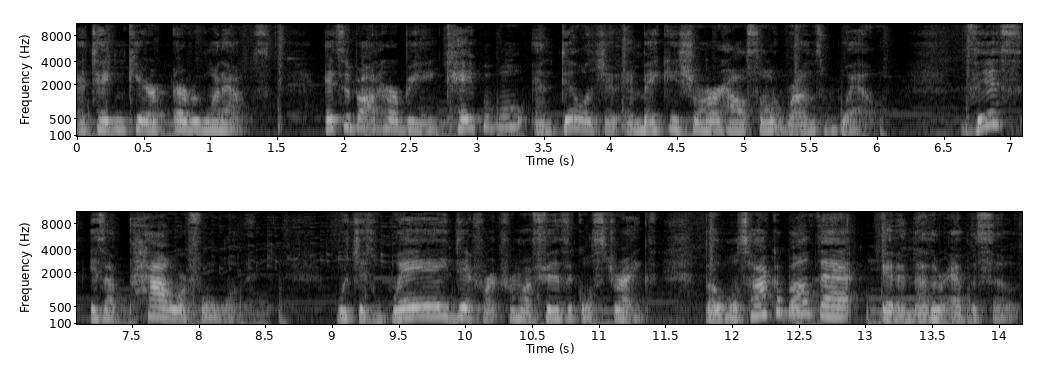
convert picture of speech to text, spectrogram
and taking care of everyone else. It's about her being capable and diligent in making sure her household runs well. This is a powerful woman, which is way different from a physical strength, but we'll talk about that in another episode.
